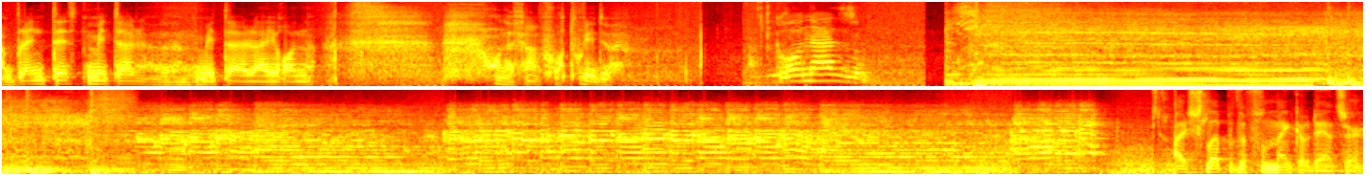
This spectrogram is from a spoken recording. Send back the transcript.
Un blind test métal, euh, métal Iron. On a fait un four tous les deux. Gros naze. I slept with a flamenco dancer.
